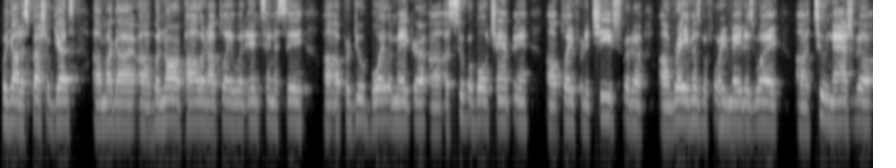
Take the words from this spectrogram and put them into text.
we got a special guest, uh, my guy uh, Bernard Pollard. I play with in Tennessee, uh, a Purdue Boilermaker, uh, a Super Bowl champion. Uh, played for the Chiefs, for the uh, Ravens before he made his way to Nashville.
